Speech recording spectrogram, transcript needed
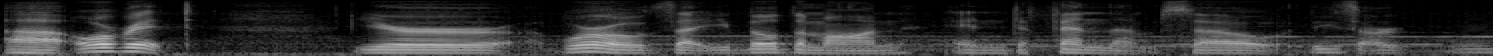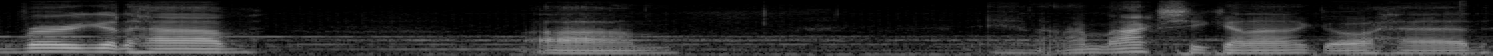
uh, orbit your worlds that you build them on and defend them. So these are very good to have. Um, and I'm actually gonna go ahead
